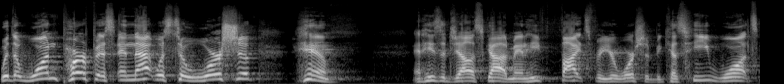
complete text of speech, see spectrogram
with a one purpose, and that was to worship Him. And he's a jealous God, man. He fights for your worship because he wants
